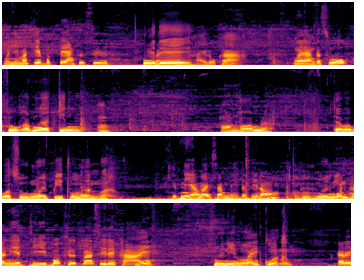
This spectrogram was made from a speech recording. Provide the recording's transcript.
มื้อนี้มาเก็บบักแตงซื่อนี่เดีๆให้ลูกค้าเมื่อนั้นก็สุกสุกเอาเมื่อกินอืมหอมพดีร้อมเหรอแต่ว่าบ่สูงน้อยปีดวงหันวะคลิปนี้เอาไว้ซ้ำนี่จ้ะพี่น้องอืมเงินนี่ผลผลิตที่บ่คิดว่าสิได้ขายเงินนี่หอปมลูกว่าไนก็ได้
